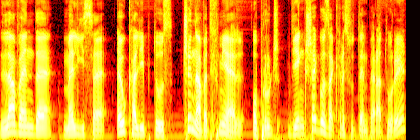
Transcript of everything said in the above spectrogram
lawendę, melisę, eukaliptus czy nawet chmiel. Oprócz większego zakresu temperatury,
